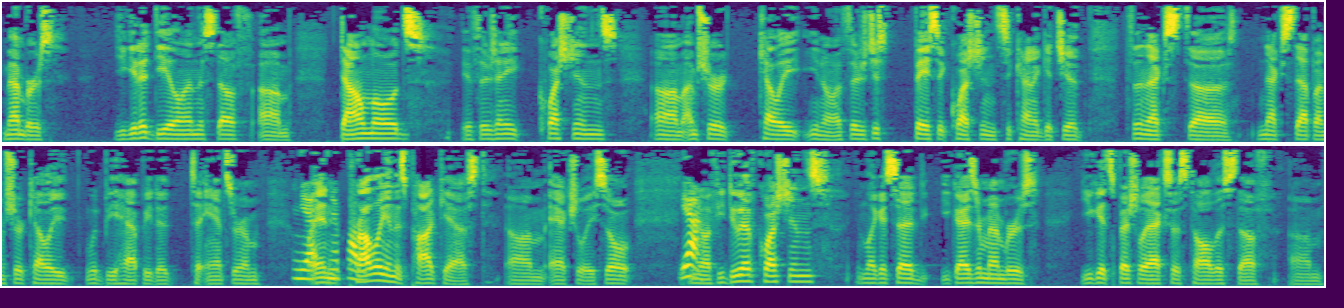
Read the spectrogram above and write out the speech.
members, you get a deal on this stuff. Um, downloads, if there's any questions, um, I'm sure Kelli, you know, if there's just basic questions to kind of get you to the next, uh, next step, I'm sure Kelli would be happy to, to answer them. Yeah. And no probably in this podcast, um, actually. So, yeah. you know, if you do have questions, and like I said, you guys are members. You get special access to all this stuff. Um,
